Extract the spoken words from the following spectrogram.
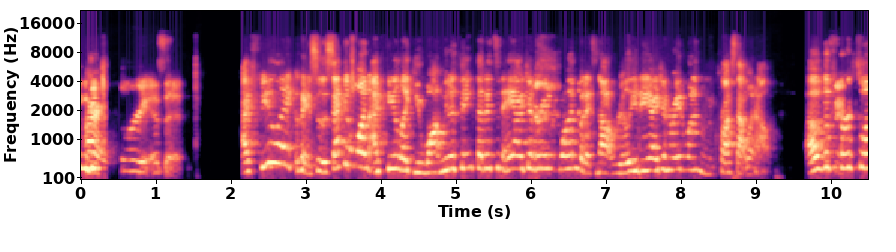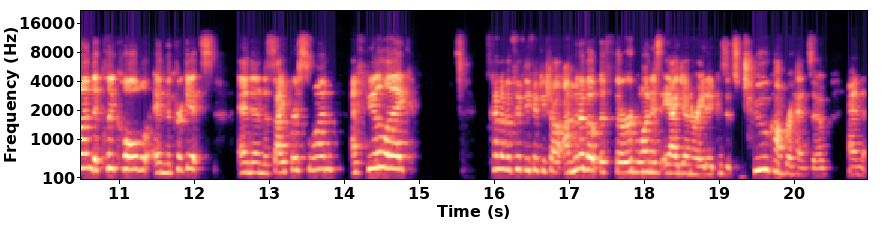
which right. story is it? I feel like, okay, so the second one, I feel like you want me to think that it's an AI generated one, but it's not really an AI generated one. I'm going to cross that one out. Of the okay. first one, the ClickHole and the crickets, and then the cypress one, I feel like kind of a 50-50 shot. I'm gonna vote the third one is AI generated because it's too comprehensive. And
